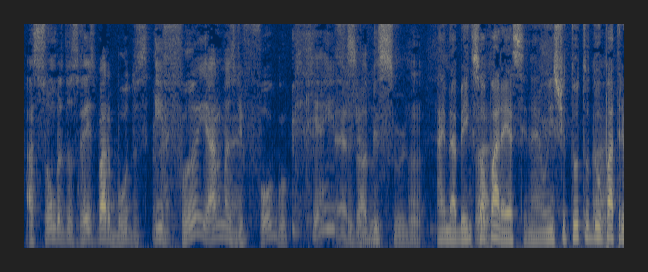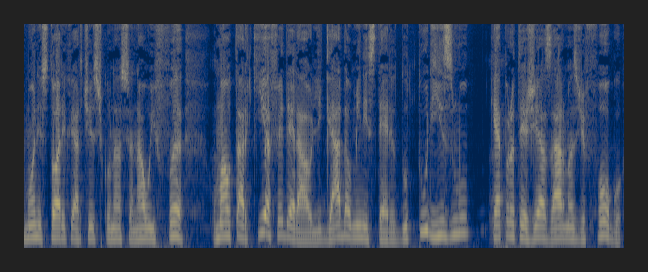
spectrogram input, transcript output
a sombra dos reis barbudos. E fã e armas de fogo? O que, que é isso? É só absurdo. Ainda bem que só Ah. parece, né? O Instituto do Patrimônio Histórico e Artístico Nacional, o IFAM, uma autarquia federal ligada ao Ministério do Turismo, quer proteger as armas de fogo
